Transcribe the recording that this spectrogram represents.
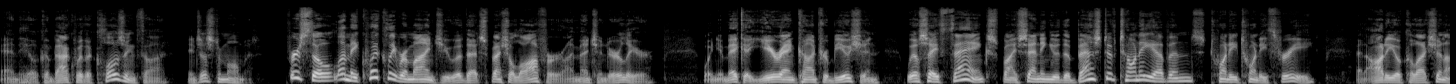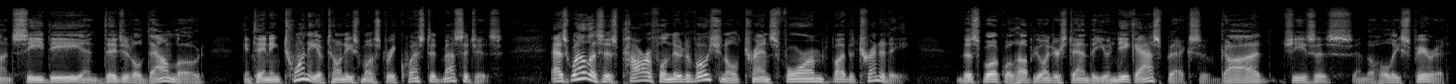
And he'll come back with a closing thought in just a moment. First, though, let me quickly remind you of that special offer I mentioned earlier. When you make a year end contribution, we'll say thanks by sending you the Best of Tony Evans 2023, an audio collection on CD and digital download containing 20 of Tony's most requested messages as well as his powerful new devotional, Transformed by the Trinity. This book will help you understand the unique aspects of God, Jesus, and the Holy Spirit,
